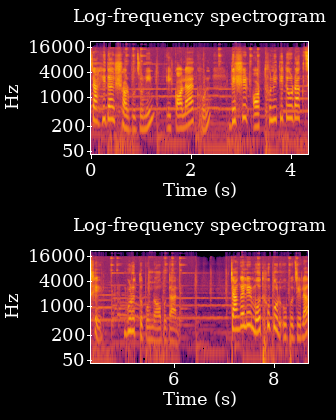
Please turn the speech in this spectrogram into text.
চাহিদায় সর্বজনীন, এই কলা এখন দেশের অর্থনীতিতেও রাখছে গুরুত্বপূর্ণ অবদান। টাঙ্গাইলের মধুপুর উপজেলা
